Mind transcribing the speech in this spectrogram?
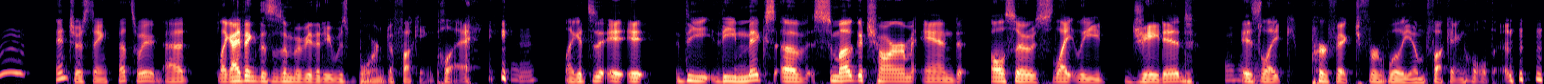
Hmm, interesting. That's weird. Uh, like I think this is a movie that he was born to fucking play. Mhm. like it's it, it the the mix of smug charm and also slightly jaded is Mhm. like perfect for William fucking Holden.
